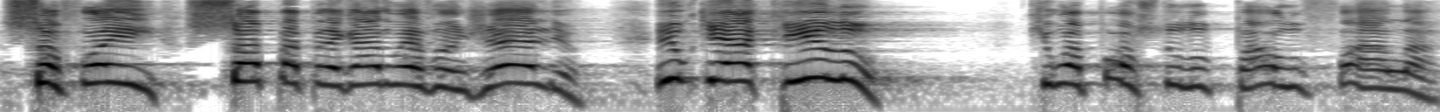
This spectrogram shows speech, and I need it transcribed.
só foi só para pregar o evangelho. E o que é aquilo que o apóstolo Paulo fala?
